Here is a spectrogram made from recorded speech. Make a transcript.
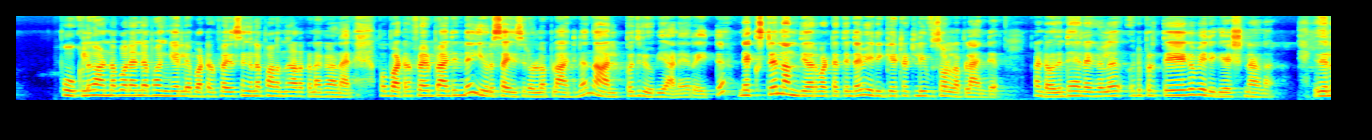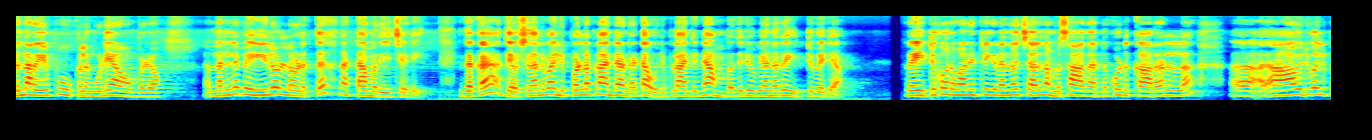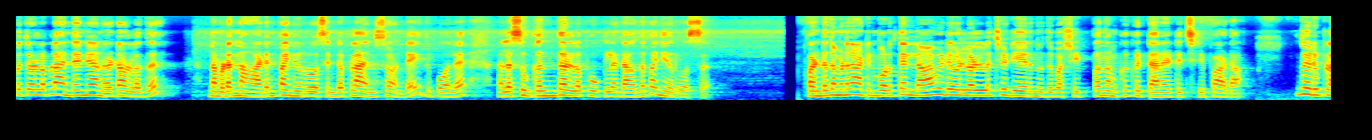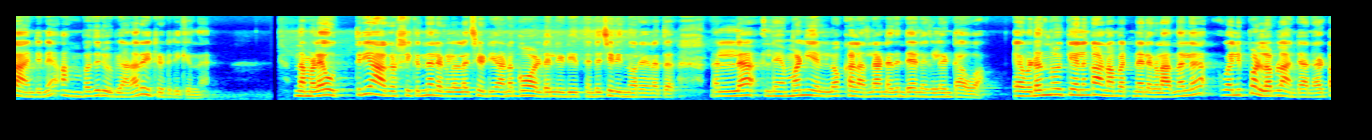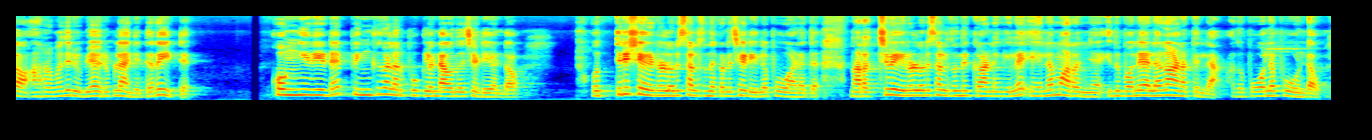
പൂക്കൾ കാണുന്ന പോലെ തന്നെ ഭംഗിയല്ലേ? ബട്ടർഫ്ലൈസ് ഇങ്ങനെ പറന്ന് നടക്കണ കാണാൻ. അപ്പോൾ ബട്ടർഫ്ലൈ പ്ലാന്റിന്റെ ഈ ഒരു സൈസിലുള്ള പ്ലാന്റിന് നാൽപ്പത് രൂപയാണ് റേറ്റ് നെക്സ്റ്റ് നന്ദിയാർ വട്ടത്തിന്റെ വെരിഗേറ്റഡ് ലീവ്സ് ഉള്ള പ്ലാന്റ് കണ്ടോ? അതിന്റെ ഇലകൾ ഒരു പ്രത്യേക വെരിഗേഷനാണ് ഇതിൽ നിറയെ പൂക്കളും കൂടി ആകുമ്പോഴോ നല്ല വെയിലുള്ളിടത്ത് നട്ടാൽ മതി ഈ ചെടി. ഇതൊക്കെ അത്യാവശ്യം നല്ല വലിപ്പമുള്ള പ്ലാന്റാണ് കേട്ടോ. ഒരു പ്ലാന്റിന് അമ്പത് രൂപയാണ് റേറ്റ് വരിക റേറ്റ് കുറവാണ് ഇട്ടിരിക്കണമെന്ന് വെച്ചാൽ നമ്മൾ സാധാരണ കൊടുക്കാറുള്ള ആ ഒരു വലിപ്പത്തിലുള്ള പ്ലാന്റ് തന്നെയാണ് കേട്ടോ ഉള്ളത്. നമ്മുടെ നാടൻ പനീർ റോസിന്റെ പ്ലാന്റ്സും ഉണ്ട്. ഇതുപോലെ നല്ല സുഗന്ധമുള്ള പൂക്കളുണ്ടാകുന്ന പനീർ റോസ്. പണ്ട് നമ്മുടെ നാട്ടിൻ പുറത്ത് എല്ലാ വീടുകളിലുള്ള ചെടിയായിരുന്നു ഇത്. പക്ഷേ ഇപ്പം നമുക്ക് കിട്ടാനായിട്ട് ഇച്ചിരി പാടാം. ഇതൊരു പ്ലാന്റിന് അമ്പത് രൂപയാണ് റേറ്റ് ഇട്ടിരിക്കുന്നത്. നമ്മളെ ഒത്തിരി ആകർഷിക്കുന്ന ഇലകളുള്ള ചെടിയാണ് ഗോൾഡൻ ലിഡിയത്തിന്റെ ചെടി എന്ന് പറയുന്നത്. നല്ല ലെമൺ യെല്ലോ കളറിലാണ് ഇതിന്റെ ഇലകൾ ഉണ്ടാവുക. എവിടെ നിന്ന് നോക്കിയാലും കാണാൻ പറ്റുന്ന ഇലകളാണ് നല്ല വലിപ്പമുള്ള പ്ലാന്റാണ് കേട്ടോ. അറുപത് രൂപ ഒരു പ്ലാന്റിന്റെ റേറ്റ് കൊങ്ങിരിയുടെ പിങ്ക് കളർ പൂക്കളുണ്ടാകുന്ന ചെടിയുണ്ടോ? ഒത്തിരി ഷെയ്ഡുള്ള ഒരു സ്ഥലത്ത് നിൽക്കുന്ന ചെടിയിലെ പൂവാണിത് നിറച്ച് വെയിലുള്ള ഒരു സ്ഥലത്ത് നിൽക്കുകയാണെങ്കിൽ ഇല മറിഞ്ഞ് ഇതുപോലെ ഇല കാണത്തില്ല. അതുപോലെ പൂവുണ്ടാവും.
